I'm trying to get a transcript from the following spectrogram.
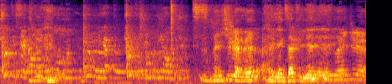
Kötü sehpa. Benim oğlumun canını yaktı. Kötü şey. Niye almış? This is Nigeria, man. Yeah, exactly. Yeah, yeah, This is yeah. yeah. Nigeria.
